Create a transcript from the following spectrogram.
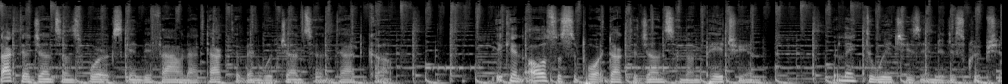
Dr. Johnson's works can be found at drbenwoodjohnson.com. You can also support Dr. Johnson on Patreon, the link to which is in the description.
